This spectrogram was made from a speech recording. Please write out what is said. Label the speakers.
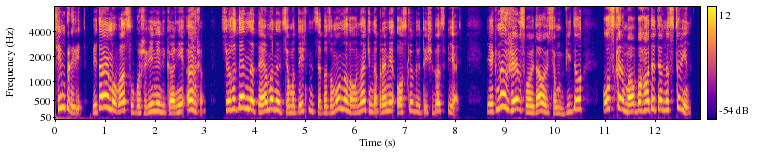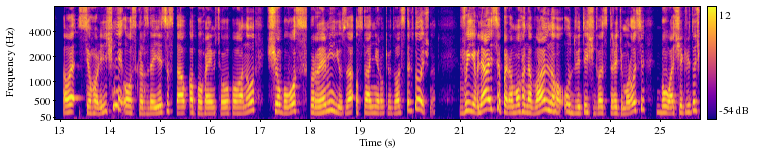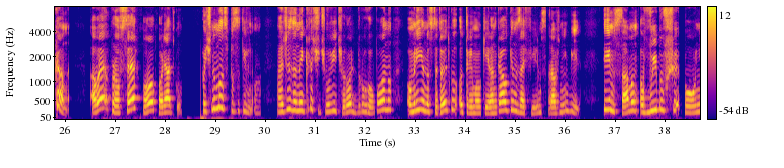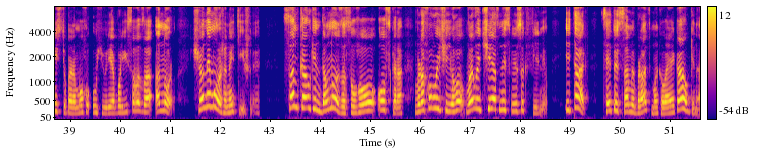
Speaker 1: Всім привіт! Вітаємо вас у божевільній лікарні Архам. Сьогоденна тема на цьому тижні це безумовно головна кінопремія Оскар 2025. Як ми вже розповідали в цьому відео, Оскар мав багато темних сторін, але цьогорічний Оскар, здається, став апогеєм всього поганого, що було з премією за останні років 20 так точно. Виявляється, перемога Навального у 2023 році була ще квіточками. Але про все по порядку. Почнемо з позитивного. Адже за найкращу чоловічу роль другого плану омріяну статуетку отримав Кіран Калкін за фільм Справжній біль, тим самим вибивши повністю перемогу у Юрія Борисова за Анору, що не може не тішити. Сам Калкін давно заслуговував Оскара, враховуючи його величезний список фільмів. І так, це той самий брат Маклея Калкіна.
